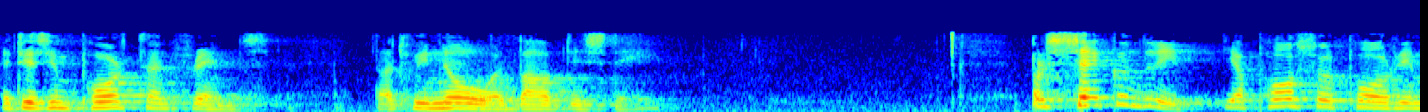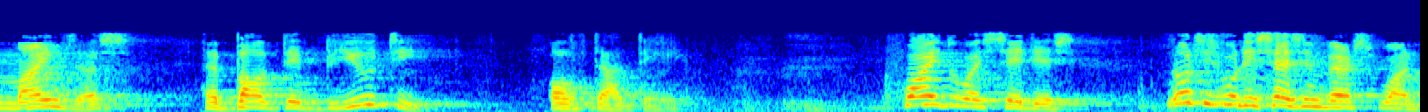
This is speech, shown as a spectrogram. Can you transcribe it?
It is important, friends, that we know about this day. But secondly, the Apostle Paul reminds us about the beauty of that day. Why do I say this? Notice what he says in verse 1.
